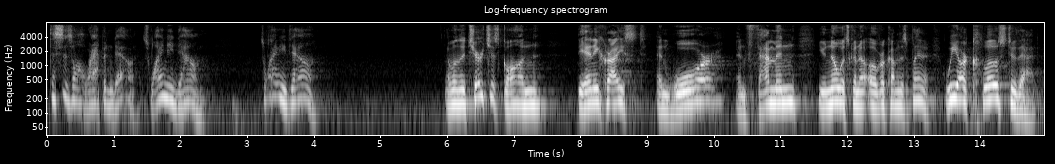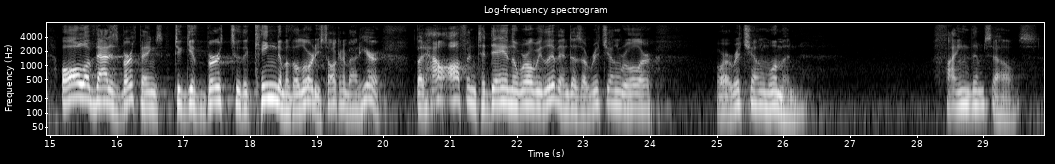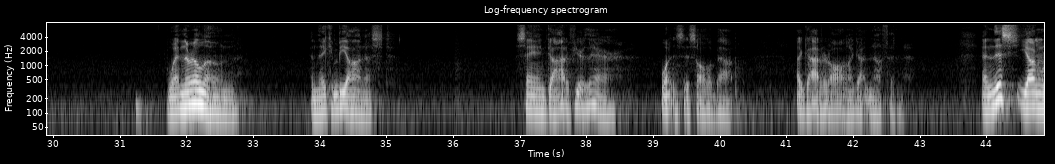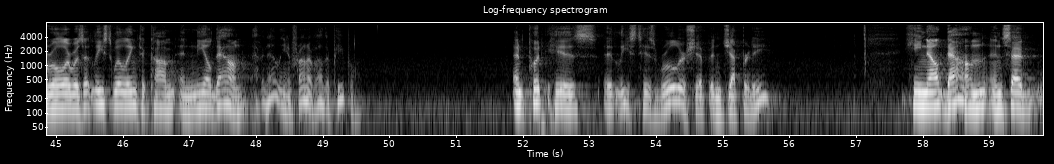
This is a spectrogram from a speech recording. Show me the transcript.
This is all wrapping down. It's winding down. It's winding down. And when the church is gone, the Antichrist and war and famine, you know what's going to overcome this planet. We are close to that. All of that is birth pangs to give birth to the kingdom of the Lord he's talking about here. But how often today in the world we live in does a rich young ruler or a rich young woman find themselves when they're alone and they can be honest, saying, God, if you're there, what is this all about? I got it all and I got nothing. And this young ruler was at least willing to come and kneel down, evidently in front of other people, and put his, at least his rulership in jeopardy. He knelt down and said,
